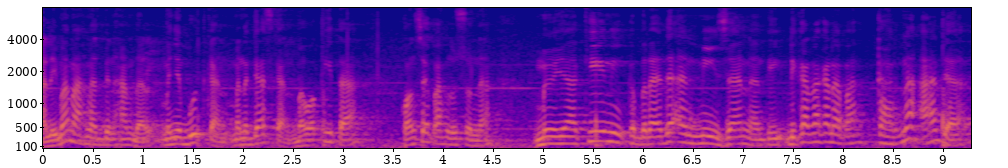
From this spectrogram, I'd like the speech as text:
Al-Imam Ahmad bin Hanbal menyebutkan, menegaskan bahwa kita, konsep ahlus sunnah, meyakini keberadaan mizan nanti dikarenakan apa? Karena ada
